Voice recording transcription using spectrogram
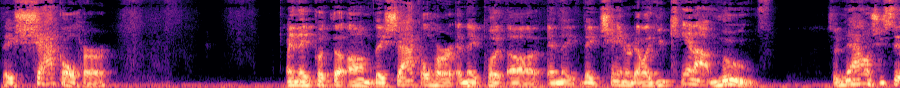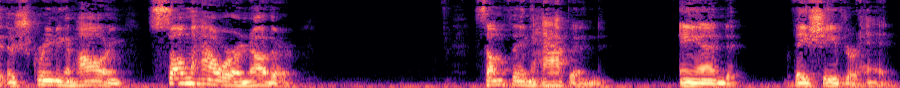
they shackle her and they put the um they shackle her and they put uh and they they chain her down like you cannot move so now she's sitting there screaming and hollering somehow or another something happened and they shaved her head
